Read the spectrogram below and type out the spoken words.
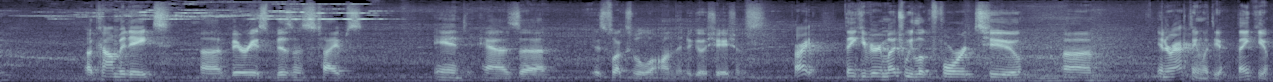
accommodate uh, various business types and has uh, is flexible on the negotiations. All right, thank you very much. We look forward to uh, interacting with you. Thank you.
